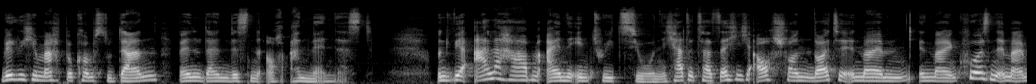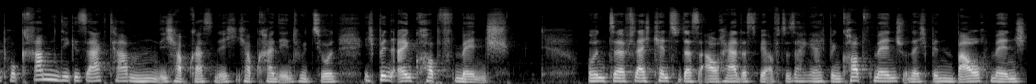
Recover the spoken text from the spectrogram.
Wirkliche Macht bekommst du dann, wenn du dein Wissen auch anwendest. Und wir alle haben eine Intuition. Ich hatte tatsächlich auch schon Leute in meinem in meinen Kursen, in meinem Programm, die gesagt haben, hm, ich habe das nicht, ich habe keine Intuition, ich bin ein Kopfmensch. Und äh, vielleicht kennst du das auch, ja, dass wir oft so sagen, ja, ich bin Kopfmensch oder ich bin Bauchmensch.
